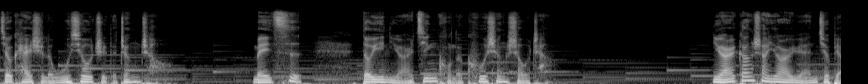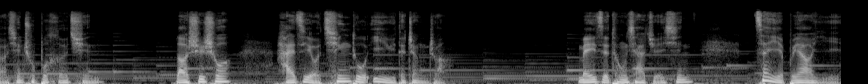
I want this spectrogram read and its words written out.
就开始了无休止的争吵，每次都以女儿惊恐的哭声收场。女儿刚上幼儿园就表现出不合群，老师说孩子有轻度抑郁的症状。梅子痛下决心，再也不要以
